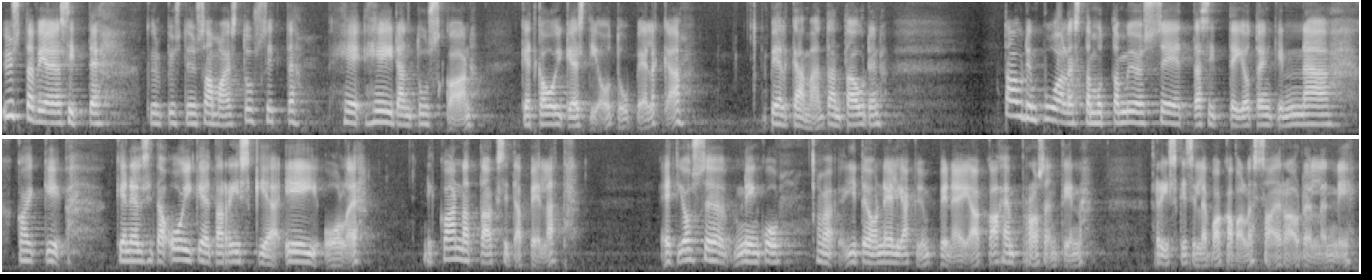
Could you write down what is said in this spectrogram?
ystäviä ja sitten kyllä pystyn samaistumaan sitten he, heidän tuskaan, ketkä oikeasti joutuu pelkää, pelkäämään tämän taudin, taudin puolesta, mutta myös se, että sitten jotenkin nämä kaikki, kenellä sitä oikeaa riskiä ei ole, niin kannattaako sitä pelätä? Et jos se, niin kuin, itse on 40 ja 2 prosentin riski sille vakavalle sairaudelle, niin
